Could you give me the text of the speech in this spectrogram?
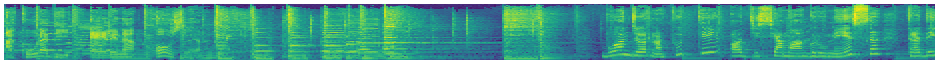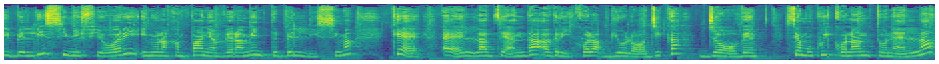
a cura di Elena Osler. Buongiorno a tutti, oggi siamo a Grumes tra dei bellissimi fiori in una campagna veramente bellissima che è l'azienda agricola biologica Giove. Siamo qui con Antonella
